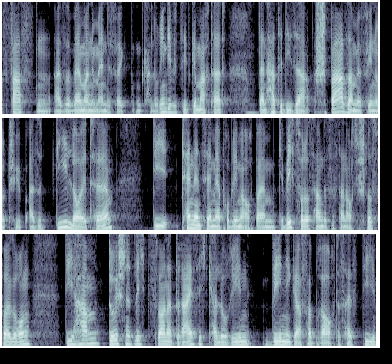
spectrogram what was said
Fasten, also wenn man im Endeffekt ein Kaloriendefizit gemacht hat, dann hatte dieser sparsame Phänotyp, also die Leute, die tendenziell mehr Probleme auch beim Gewichtsverlust haben, das ist dann auch die Schlussfolgerung, die haben durchschnittlich 230 Kalorien weniger verbraucht. Das heißt, die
